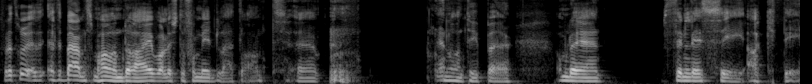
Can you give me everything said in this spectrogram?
For jeg tror jeg et band som har en drive og har lyst til å formidle et eller annet, eh, en eller annen type Om det er Thin Lizzie-aktig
